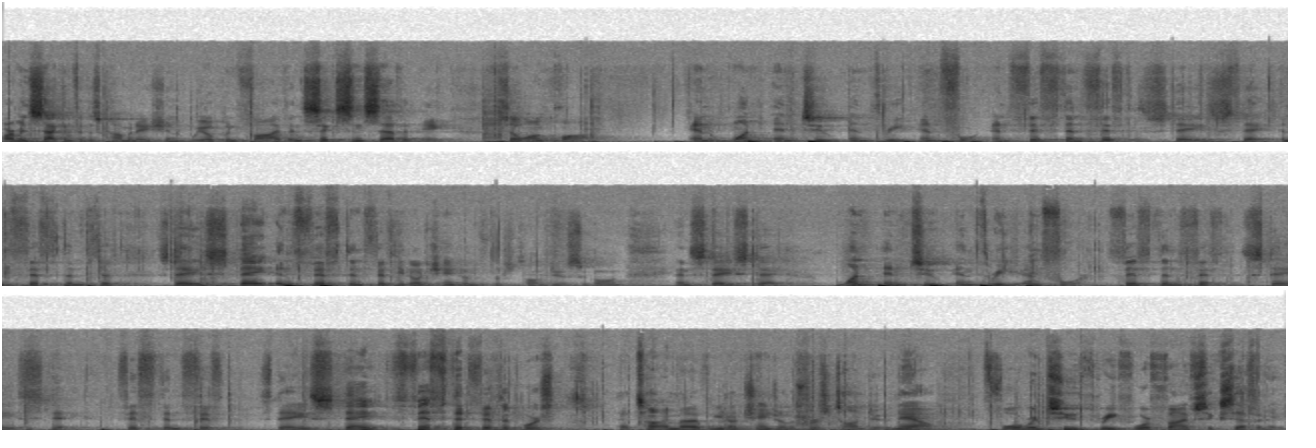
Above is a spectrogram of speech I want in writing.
Arm in second for this combination. We open five and six and seven, eight. So on quad. And one and two and three and four. And fifth and fifth, stay, stay. And fifth and fifth, stay, stay. And fifth and fifth, you don't change on the first tendu, so go on. And stay, stay. One and two and three and four. Fifth and fifth, stay, stay. Fifth and fifth, stay, stay. Fifth and fifth, of course, that time uh, we don't change on the first tendu. Now, forward two, three, four, five, six, seven, eight.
